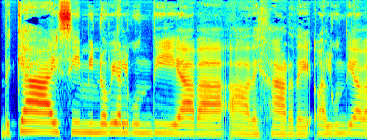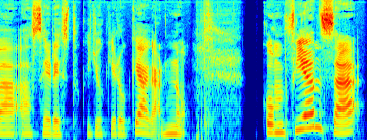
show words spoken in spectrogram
de que, ay, sí, mi novia algún día va a dejar de, o algún día va a hacer esto que yo quiero que haga. No. Confianza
